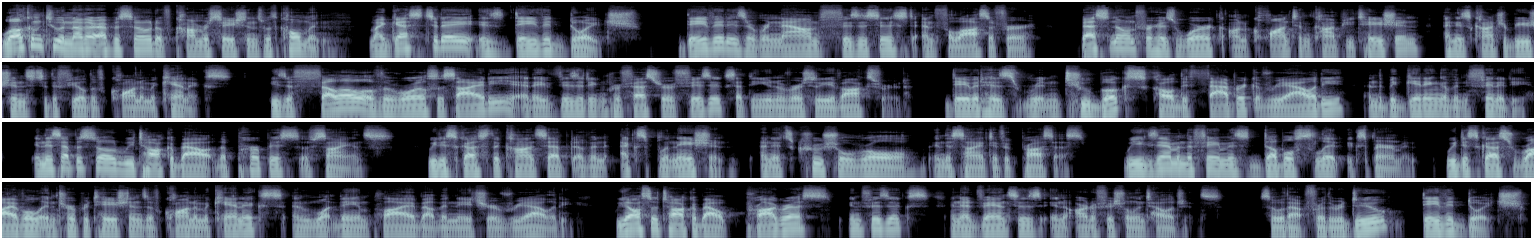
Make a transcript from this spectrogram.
Welcome to another episode of Conversations with Coleman. My guest today is David Deutsch. David is a renowned physicist and philosopher, best known for his work on quantum computation and his contributions to the field of quantum mechanics. He's a fellow of the Royal Society and a visiting professor of physics at the University of Oxford. David has written two books called The Fabric of Reality and The Beginning of Infinity. In this episode, we talk about the purpose of science, we discuss the concept of an explanation and its crucial role in the scientific process. We examine the famous double slit experiment. We discuss rival interpretations of quantum mechanics and what they imply about the nature of reality. We also talk about progress in physics and advances in artificial intelligence. So without further ado, David Deutsch.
